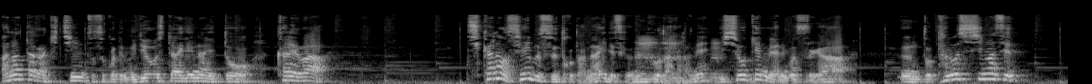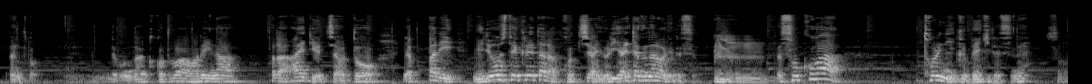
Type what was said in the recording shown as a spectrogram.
あなたがきちんとそこで魅了してあげないと、彼は、力をセーブするってことはないですけどね、うんプロだからねうん。一生懸命やりますが、うんと、楽しませ、なんだろう。でもなんか言葉が悪いな。ただ、あえて言っちゃうと、やっぱり魅了してくれたらこっちはよりやりたくなるわけですよ。うんうん。そこは、取りに行くべきですね。その、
